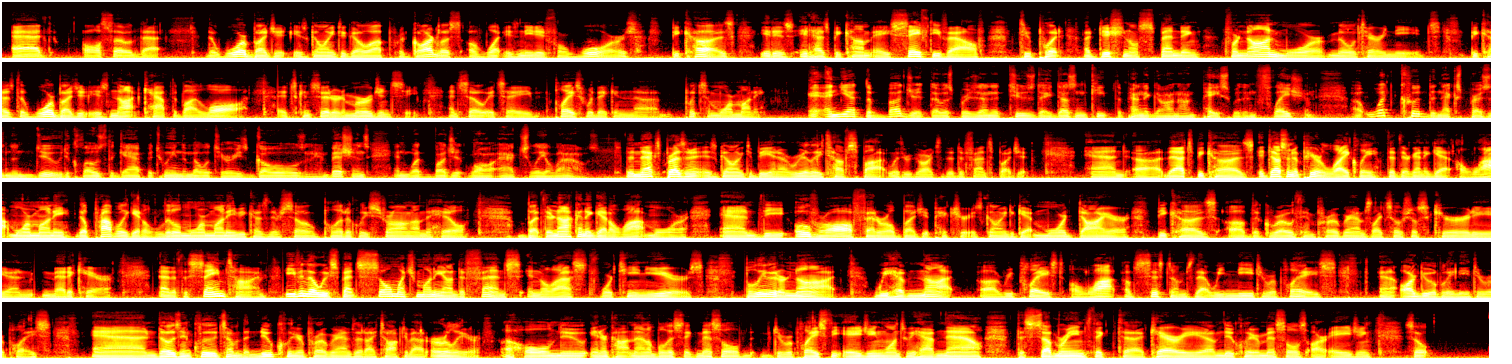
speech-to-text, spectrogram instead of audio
add also that the war budget is going to go up regardless of what is needed for wars because it is it has become a safety valve to put additional spending for non-war military needs because the war budget is not capped by law. It's considered emergency. And so it's a place where they can uh, put some more money and yet, the budget that was presented Tuesday doesn't keep the Pentagon on pace with inflation. Uh, what could the next president do to close the gap between the military's goals and ambitions and what budget law actually allows? The next president is going to be in a really tough spot with regard to the defense budget. And uh, that's because it doesn't appear likely that they're going to get a lot more money. They'll probably get a little more money because they're so politically strong on the Hill, but they're not going to get a lot more. And the overall federal budget picture is going to get more dire because of the growth in programs like Social Security and Medicare. And at the same time, even though we've spent so much money on defense in the last 14 years, believe it or not, we have not uh, replaced a lot of systems that we need to replace and arguably need to replace. And those include some of the nuclear programs that I talked about earlier. A whole new intercontinental ballistic missile to replace the aging ones we have now. The submarines that uh, carry uh, nuclear missiles are aging. So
